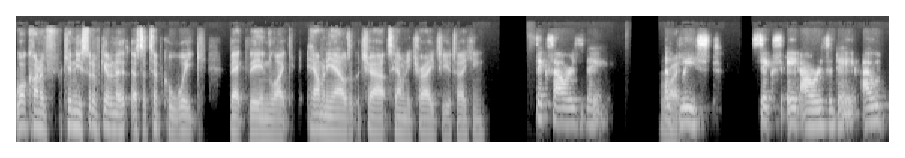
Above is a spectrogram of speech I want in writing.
what kind of can you sort of give us a typical week back then? Like how many hours at the charts? How many trades are you taking? Six hours a day right. at least six, eight hours a day. I would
